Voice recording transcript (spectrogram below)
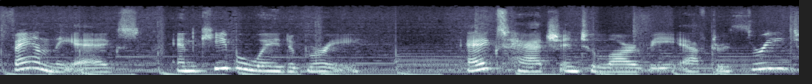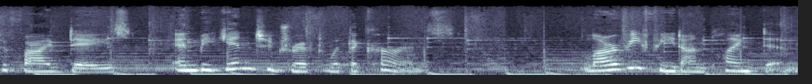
fan the eggs, and keep away debris. Eggs hatch into larvae after 3 to 5 days and begin to drift with the currents. Larvae feed on plankton.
